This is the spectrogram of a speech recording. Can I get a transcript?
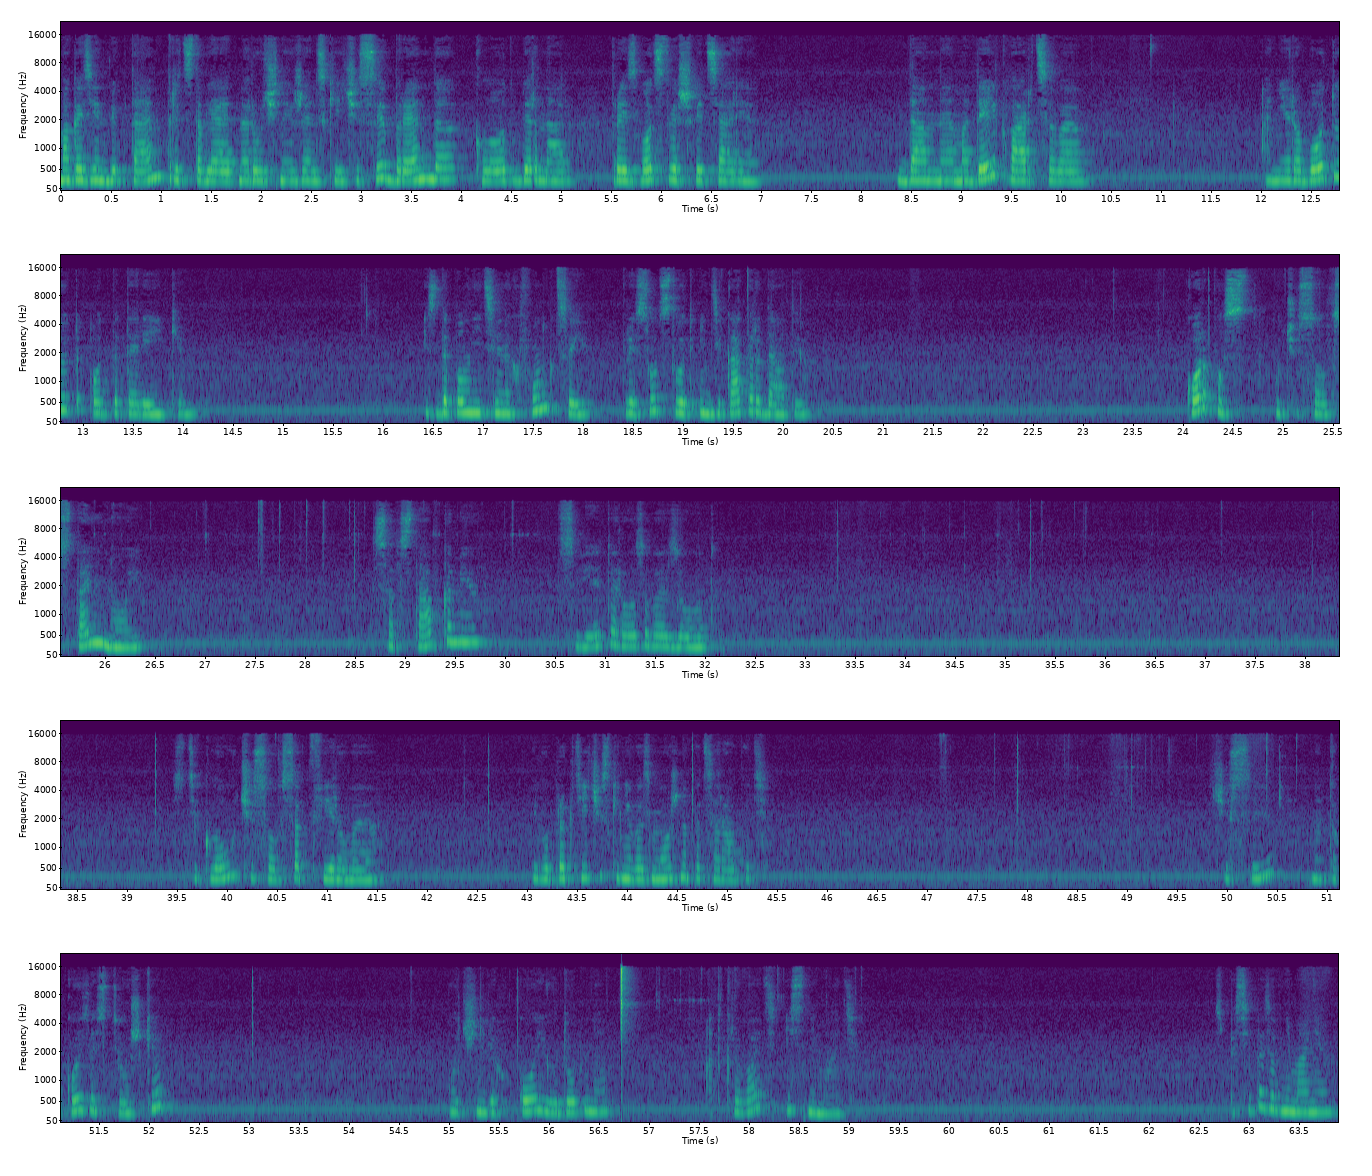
Магазин VIPTIME представляет наручные женские часы бренда Claude Bernard, производство Швейцария. Данная модель кварцевая. Они работают от батарейки. Из дополнительных функций присутствует индикатор даты. Корпус у часов стальной со вставками цвета розовое золото. Стекло у часов сапфировое. Его практически невозможно поцарапать. Часы на такой застежке. Очень легко и удобно открывать и снимать. Спасибо за внимание.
